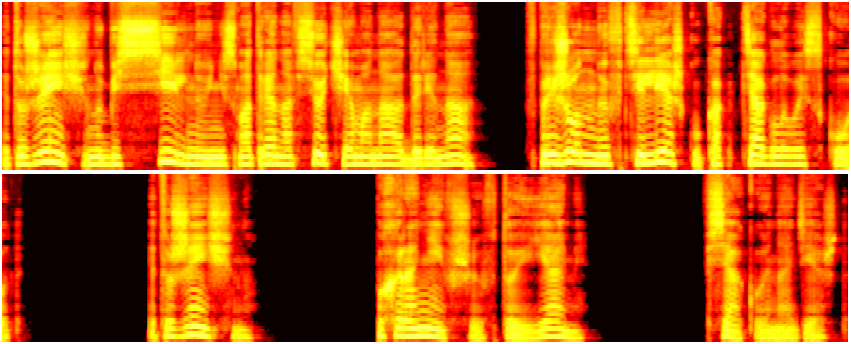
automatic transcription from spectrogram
Эту женщину, бессильную, несмотря на все, чем она одарена, впряженную в тележку, как тягловый скот. Эту женщину, похоронившую в той яме всякую надежду.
